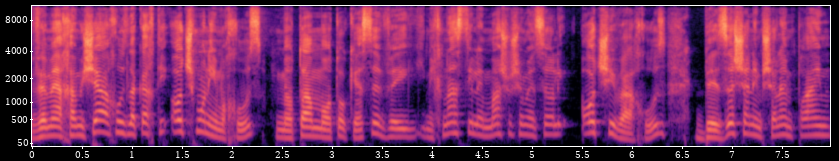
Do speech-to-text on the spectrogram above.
ומה-5% לקחתי עוד 80% מאותם, מאותו כסף, ונכנסתי למשהו שמייצר לי עוד 7%, בזה שאני משלם פריים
